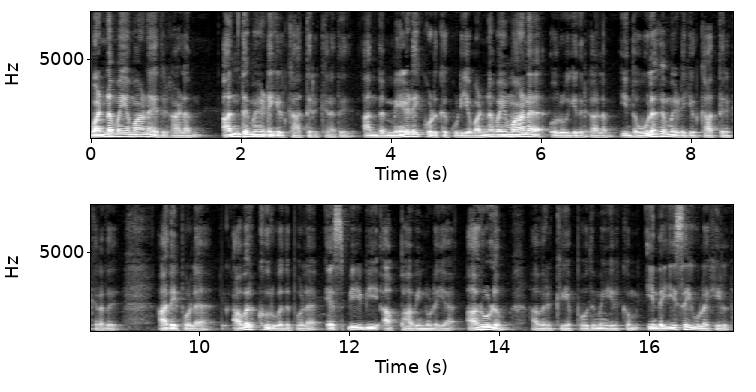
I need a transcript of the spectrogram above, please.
வண்ணமயமான எதிர்காலம் அந்த மேடையில் காத்திருக்கிறது. அந்த மேடை கொடுக்கக்கூடிய வண்ணமயமான ஒரு எதிர்காலம் இந்த உலக மேடையில் காத்திருக்கிறது. அதே போல அவர் கூறுவது போல எஸ்பிபி அப்பாவினுடைய அருளும் அவருக்கு எப்போதுமே இருக்கும். இந்த இசை உலகில்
